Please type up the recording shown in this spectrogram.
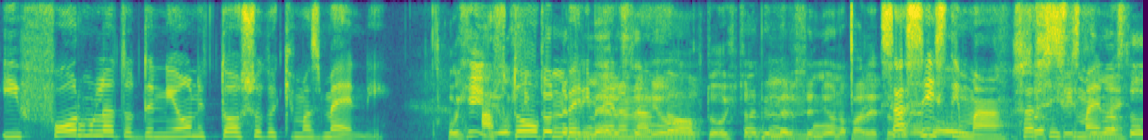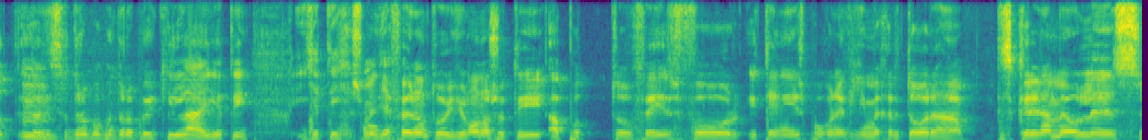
η φόρμουλα των ταινιών η τόσο δοκιμασμένη. Όχι, Αυτό όχι των περιμένω επιμέρους να ταινιών. δω. Το, όχι των επιμέρους ταινιών απαραίτητα. Σαν δεν εννοώ. σύστημα, σαν σύστημα είναι. Στο, Δηλαδή στον τρόπο με τον οποίο κυλάει. Γιατί, γιατί έχει ας πούμε, ενδιαφέρον το γεγονός ότι από το Phase 4 οι ταινίες που έχουν βγει μέχρι τώρα τις κρίναμε όλες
